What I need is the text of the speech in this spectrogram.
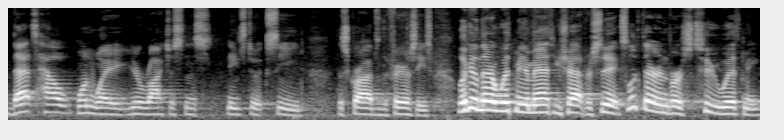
That's how one way your righteousness needs to exceed the scribes of the Pharisees. Look in there with me in Matthew chapter 6. Look there in verse 2 with me.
